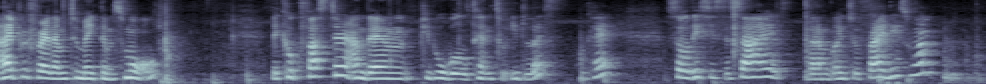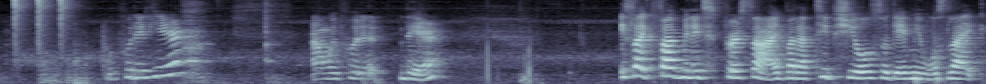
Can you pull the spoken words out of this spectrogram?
I prefer them to make them small. They cook faster and then people will tend to eat less okay? So this is the size that I'm going to fry this one. We put it here and we put it there. It's like five minutes per side but a tip she also gave me was like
